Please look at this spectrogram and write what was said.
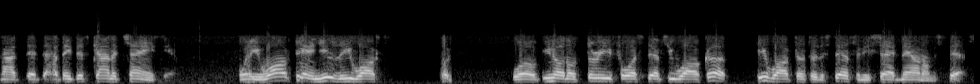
And I, I think this kind of changed him. When he walked in, usually he walks, well, you know, those three, four steps you walk up, he walked up to the steps and he sat down on the steps.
